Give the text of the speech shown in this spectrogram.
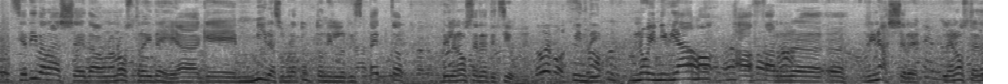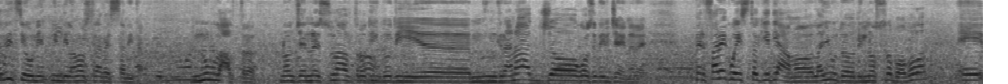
L'iniziativa nasce da una nostra idea che mira soprattutto nel rispetto delle nostre tradizioni. Quindi noi miriamo a far eh, rinascere le nostre tradizioni e quindi la nostra versanità, null'altro non c'è nessun altro tipo di eh, ingranaggio o cose del genere. Per fare questo chiediamo l'aiuto del nostro popolo e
